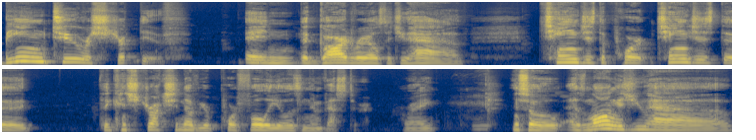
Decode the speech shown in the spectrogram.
being too restrictive in the guardrails that you have changes the port changes the the construction of your portfolio as an investor, right? Mm. And so as long as you have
